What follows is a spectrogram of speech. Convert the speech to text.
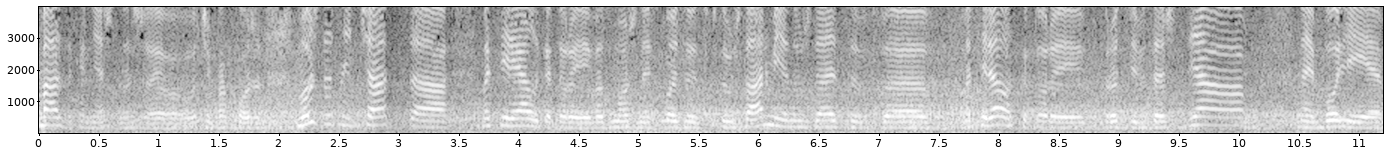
база, конечно же, очень похожа. Может отличаться материалы, которые, возможно, используются, потому что армия нуждается в материалах, которые против дождя, наиболее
